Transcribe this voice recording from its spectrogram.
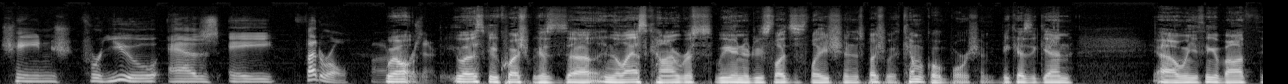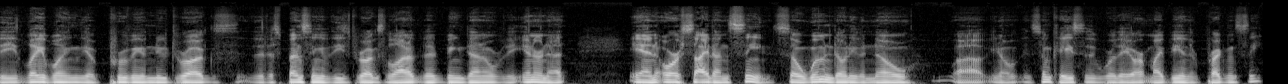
change for you as a federal uh, Well, representative? well, that's a good question because uh, in the last Congress we introduced legislation, especially with chemical abortion, because again, uh, when you think about the labeling, the approving of new drugs, the dispensing of these drugs, a lot of that being done over the internet and or sight unseen. So women don't even know, uh, you know, in some cases where they are it might be in their pregnancy,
